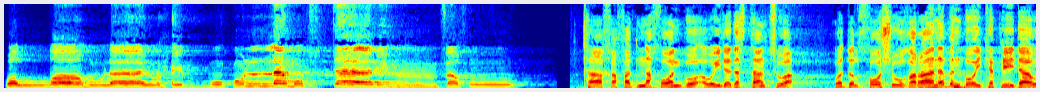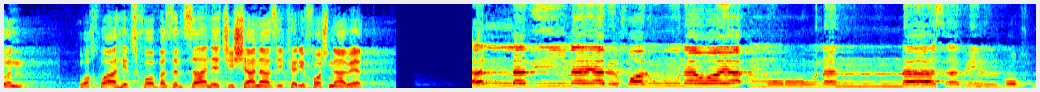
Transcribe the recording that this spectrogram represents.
والله لا يحب كل مختال فخور. تا خەفەت نەخۆن بۆ ئەوەی لە دەستان چووە و دڵخۆش و غەڕا نەبن بۆی کە پێیداون. وەخوا هیچ خۆ بە زلزانێکی شانازی کەری خۆش ناوێت. الذين يبخلون ويأمرون الناس بالبخل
